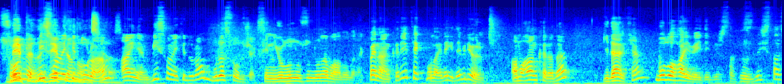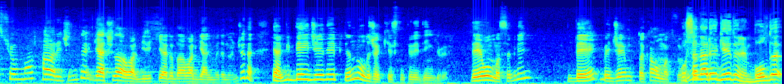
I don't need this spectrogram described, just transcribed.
Sonra bir sonraki olması durağım, lazım. aynen bir sonraki durağım burası olacak. Senin yolun uzunluğuna bağlı olarak. Ben Ankara'ya tek molayla gidebiliyorum. Ama Ankara'da giderken Bolu Highway'de bir hızlı istasyon var. Haricinde gerçi daha var. Bir iki yerde daha var gelmeden önce de. Yani bir BCD planın olacak kesinlikle dediğin gibi. D olmasa bile B ve C mutlaka almak zorunda. O senaryoya geri dönelim. Bolu'da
